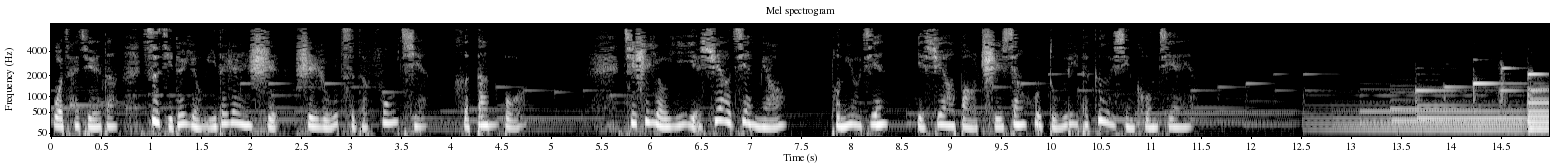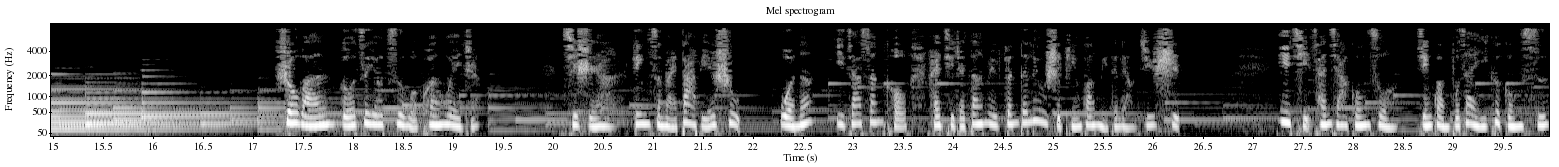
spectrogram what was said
我才觉得自己对友谊的认识是如此的肤浅和单薄。其实友谊也需要建苗，朋友间也需要保持相互独立的个性空间呀。说完，骡子又自我宽慰着：“其实啊，钉子买大别墅，我呢，一家三口还挤着单位分的六十平方米的两居室。”一起参加工作，尽管不在一个公司，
